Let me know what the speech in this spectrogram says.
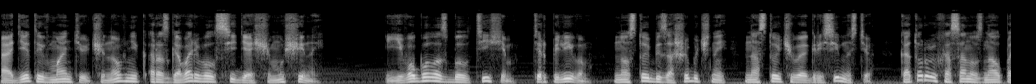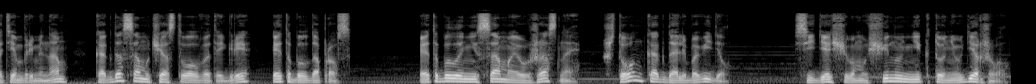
Одетый в мантию чиновник разговаривал с сидящим мужчиной. Его голос был тихим, терпеливым, но с той безошибочной, настойчивой агрессивностью, которую Хасан узнал по тем временам, когда сам участвовал в этой игре, это был допрос. Это было не самое ужасное, что он когда-либо видел. Сидящего мужчину никто не удерживал.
